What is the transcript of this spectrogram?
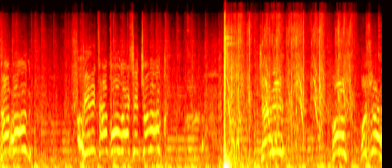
Tampon! Biri tampon versin çabuk! Cemil! Koş! Koş lan!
